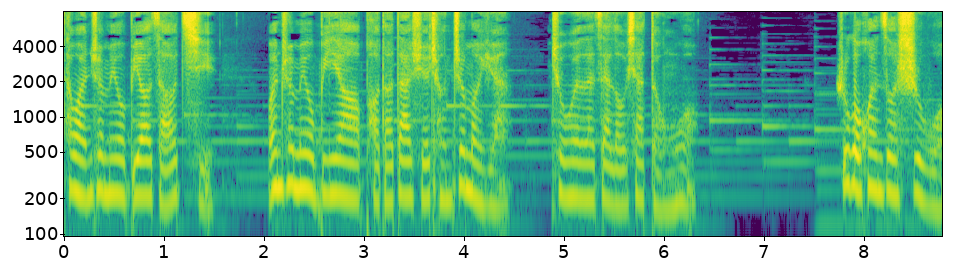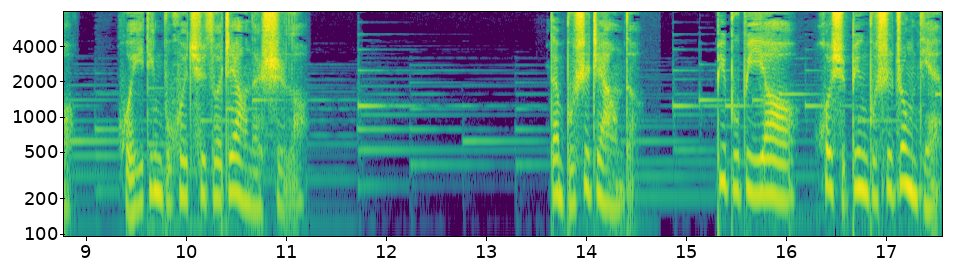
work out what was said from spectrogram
他完全没有必要早起，完全没有必要跑到大学城这么远，就为了在楼下等我。如果换作是我。我一定不会去做这样的事了，但不是这样的，必不必要或许并不是重点，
